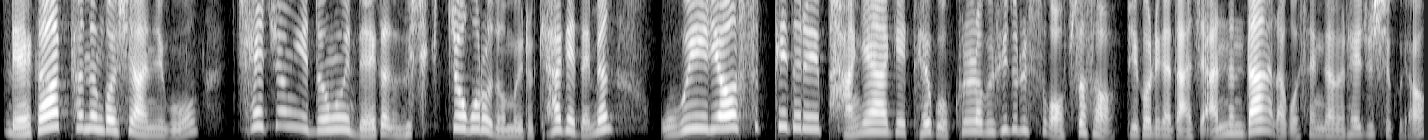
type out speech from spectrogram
내가 펴는 것이 아니고 체중 이동을 내가 의식적으로 너무 이렇게 하게 되면 오히려 스피드를 방해하게 되고 클럽을 휘두를 수가 없어서 비거리가 나지 않는다라고 생각을 해주시고요.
